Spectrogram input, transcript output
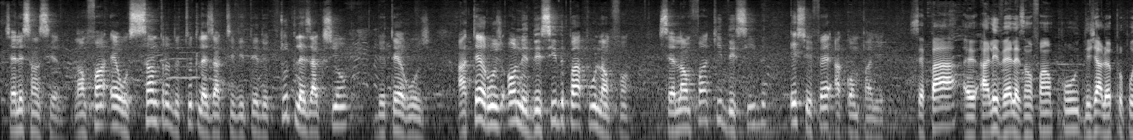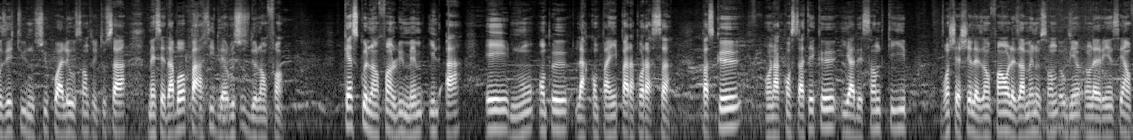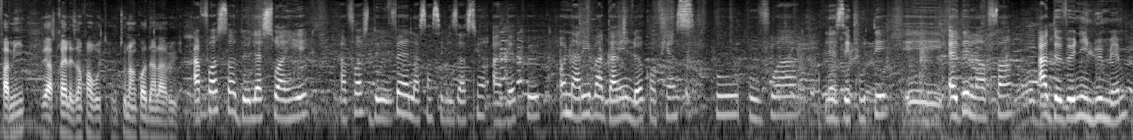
C'est l'essentiel. L'enfant est au centre de toutes les activités, de toutes les actions de Terre Rouge. À Terre Rouge, on ne décide pas pour l'enfant. C'est l'enfant qui décide et se fait accompagner. C'est pas euh, aller vers les enfants pour déjà leur proposer tu nous suis pour aller au centre et tout ça, mais c'est d'abord partir des ressources de l'enfant. Qu'est-ce que l'enfant lui-même il a et nous on peut l'accompagner par rapport à ça. Parce que on a constaté qu'il y a des centres qui vont chercher les enfants, on les amène au centre ou bien on les réinsère en famille et après les enfants retournent encore dans la rue. À force de les soigner, à force de faire la sensibilisation avec eux, on arrive à gagner leur confiance pour pouvoir les écouter et aider l'enfant à devenir lui-même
